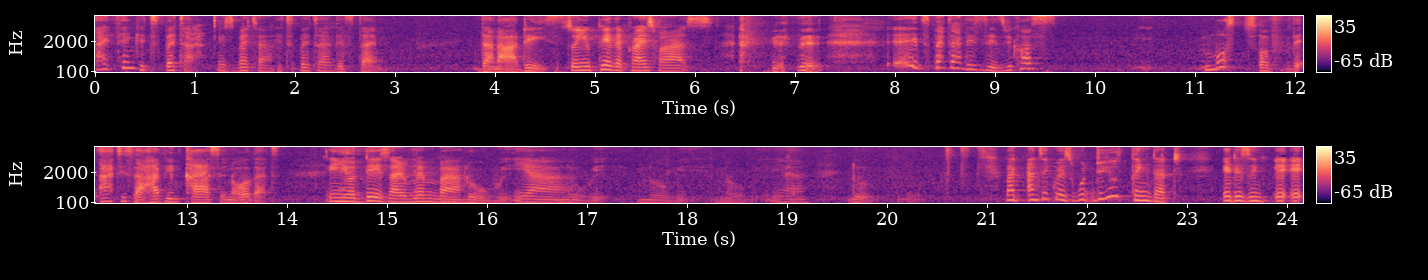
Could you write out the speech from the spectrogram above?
I think it's better. It's better. It's better this time than our days. So you pay the price for us. it's better these days because most of the artists are having cars and all that. In your days, I remember. No way. Yeah. No way. No way. No way. Yeah. No. But Auntie Grace, would, do you think that it is im- i- i-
